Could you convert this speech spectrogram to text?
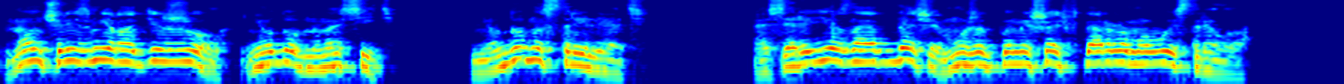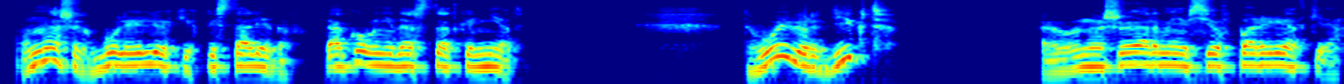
но он чрезмерно тяжел, неудобно носить, неудобно стрелять. А серьезная отдача может помешать второму выстрелу. У наших более легких пистолетов такого недостатка нет. Твой вердикт? В нашей армии все в порядке.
